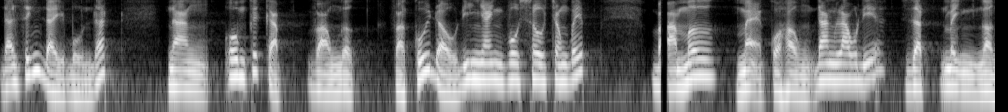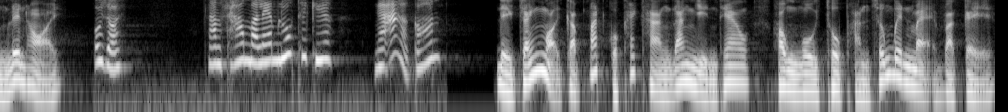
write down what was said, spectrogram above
đã dính đầy bùn đất. Nàng ôm cái cặp vào ngực và cúi đầu đi nhanh vô sâu trong bếp. Bà Mơ, mẹ của Hồng đang lau đĩa, giật mình ngẩng lên hỏi. Ôi rồi làm sao mà lem luốc thế kia? Ngã hả con? Để tránh mọi cặp mắt của khách hàng đang nhìn theo, Hồng ngồi thụp hẳn xuống bên mẹ và kể.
